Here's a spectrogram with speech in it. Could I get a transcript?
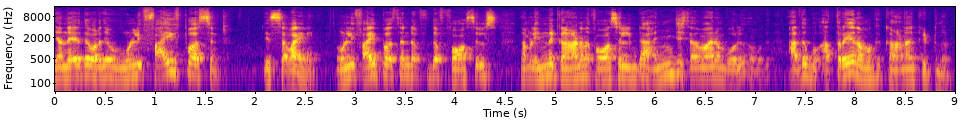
ഞാൻ നേരത്തെ പറഞ്ഞു only five percent is surviving only five percent of the fossils നമ്മൾ ഇന്ന് കാണുന്ന ഫോസിലിന്റെ അഞ്ച് ശതമാനം പോലും നമുക്ക് അത് അത്രയേ നമുക്ക് കാണാൻ കിട്ടുന്നുള്ളൂ.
